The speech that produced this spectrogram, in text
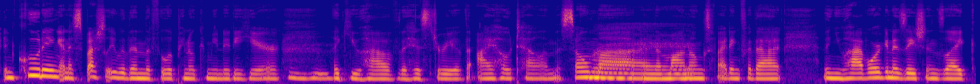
including and especially within the Filipino community here. Mm-hmm. Like you have the history of the I Hotel and the Soma and the Right. Manongs fighting for that. then you have organizations like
